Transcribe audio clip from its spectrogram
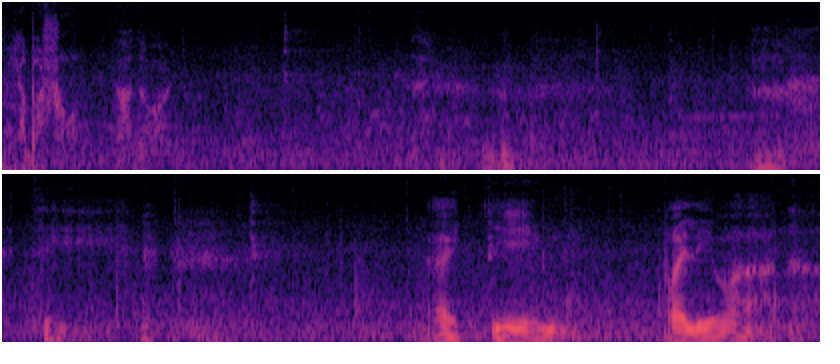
Ну, я пошел. да, давай, давай. Ах ты. Аким Поливанов.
